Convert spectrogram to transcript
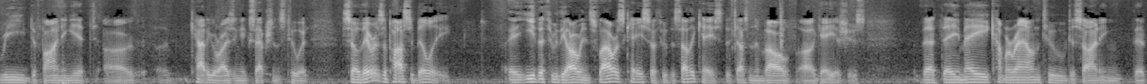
redefining it, uh, uh, categorizing exceptions to it. So there is a possibility uh, either through the Arlene's Flowers case or through this other case that doesn't involve uh, gay issues, that they may come around to deciding that.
